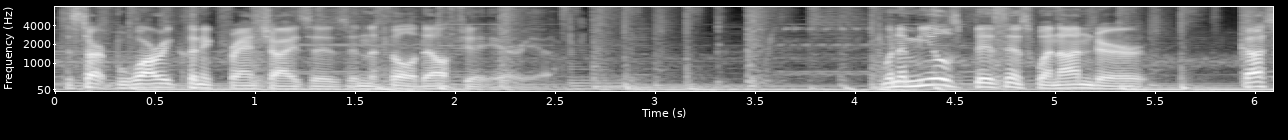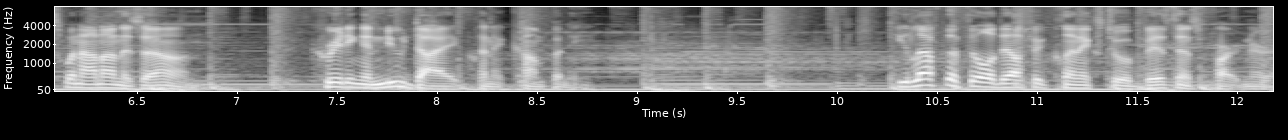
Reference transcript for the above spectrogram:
to start Bouari Clinic franchises in the Philadelphia area. When Emil's business went under, Gus went out on his own, creating a new diet clinic company. He left the Philadelphia clinics to a business partner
